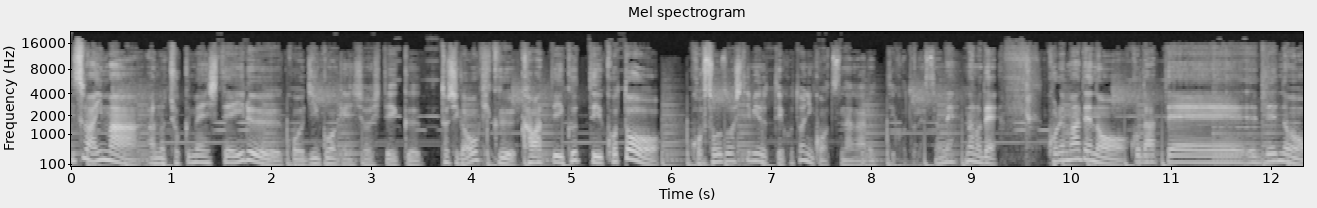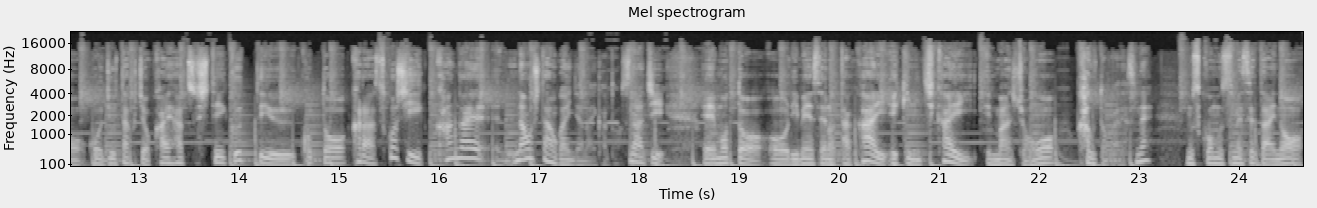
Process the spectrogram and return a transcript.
実は今あの直面しているこう人口が減少していく都市が大きく変わっていくっていうことをこう想像してみるっていうことにこうつながるっていうことですよね。なのでこれまでの戸建てでのこう住宅地を開発していくっていうことから少し考え直した方がいいんじゃないかとすなわち、えー、もっと利便性の高い駅に近いマンションを買うとかですね息子娘世帯の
